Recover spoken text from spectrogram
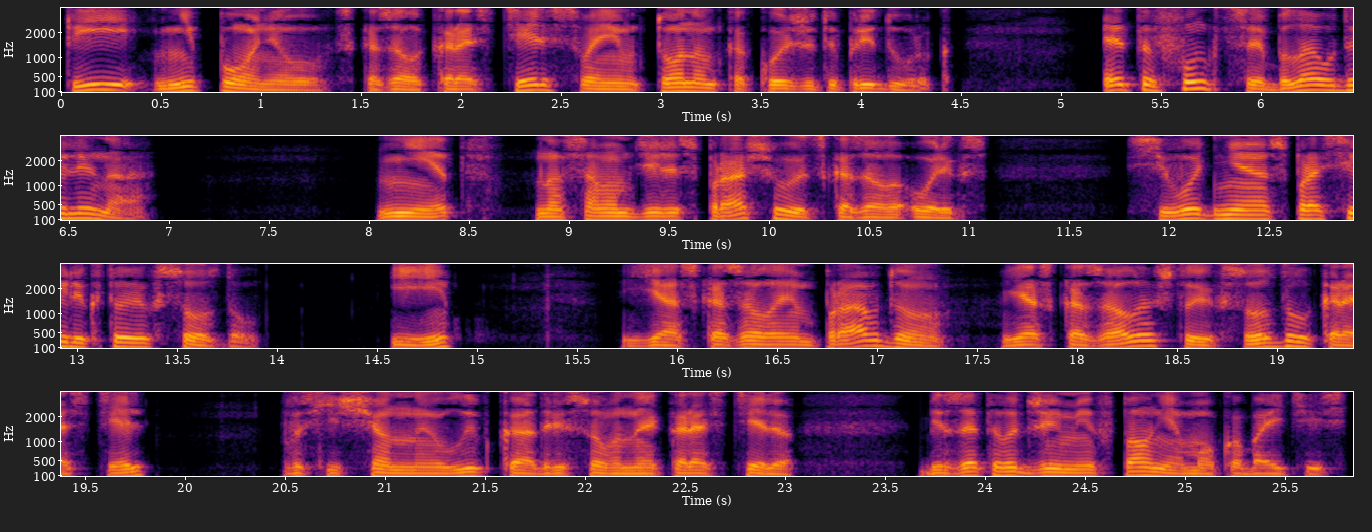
«Ты не понял», — сказал Карастель своим тоном, «какой же ты придурок». Эта функция была удалена. «Нет, на самом деле спрашивают», — сказала Орикс. «Сегодня спросили, кто их создал». «И?» «Я сказала им правду. Я сказала, что их создал Карастель». Восхищенная улыбка, адресованная Карастелю. Без этого Джимми вполне мог обойтись.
